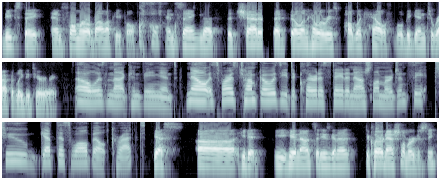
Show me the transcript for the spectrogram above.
deep state and former Obama people oh. and saying that the chatter that Bill and Hillary's public health will begin to rapidly deteriorate. Oh, well, isn't that convenient? Now, as far as Trump goes, he declared a state of national emergency to get this wall built, correct? Yes, uh, he did. He, he announced that he's going to declare a national emergency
